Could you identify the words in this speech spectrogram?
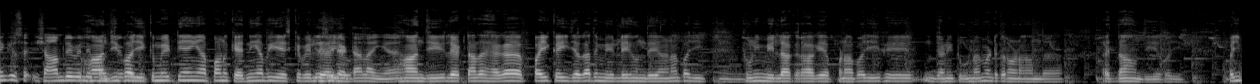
ਨੂੰ ਵੀ ਕਿ ਸ਼ਾਮ ਦੇ ਵੇਲੇ ਹਾਂਜੀ ਭਾਜੀ ਕਮੇਟੀਆਂ ਹੀ ਆਪਾਂ ਨੂੰ ਕਹਿੰਦੀਆਂ ਵੀ ਇਸ ਕ ਵੇਲੇ ਅਸੀਂ। ਲਾਈਟਾਂ ਲਾਈਆਂ। ਹਾਂਜੀ ਲਾਈਟਾਂ ਦਾ ਹੈਗਾ। ਭਾਈ ਕਈ ਜਗ੍ਹਾ ਤੇ ਮੇਲੇ ਹੁੰਦੇ ਆ ਹਨਾ ਭਾਜੀ ਸੋਹਣੀ ਮੇਲਾ ਕਰਾ ਕੇ ਆਪਣਾ ਭਾਜੀ ਫੇ ਜਾਨੀ ਟੂਰਨਾਮੈਂਟ ਕਰਾਉਣਾ ਹੁੰਦਾ। ਐਦਾਂ ਹੁੰਦੀ ਹੈ ਭਾਜੀ ਭਾਜੀ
